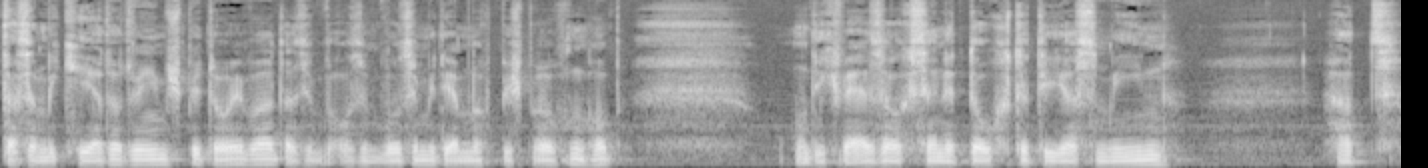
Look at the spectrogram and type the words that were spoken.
dass er mich gehört hat, wie ich im Spital war, dass ich, also was ich mit ihm noch besprochen habe. Und ich weiß auch, seine Tochter, die Jasmin, hat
